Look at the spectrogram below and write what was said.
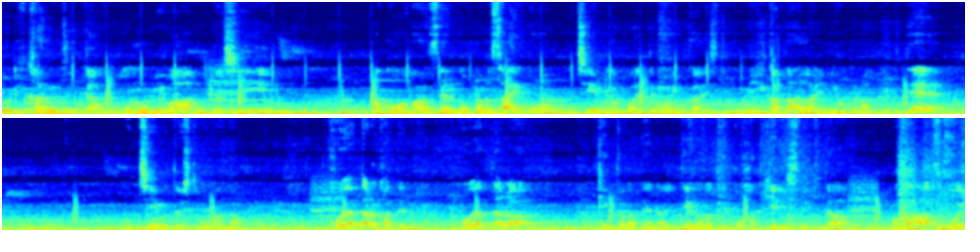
より感じた重みはあったし、まあ、後半戦のこの最後チームがこうやって盛り返してこう右肩上がりに良くなってきてチームとしてもなんだこうやったら勝てるこうやったら結果が出ないっていうのが結構はっきりしてきたのがすごい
